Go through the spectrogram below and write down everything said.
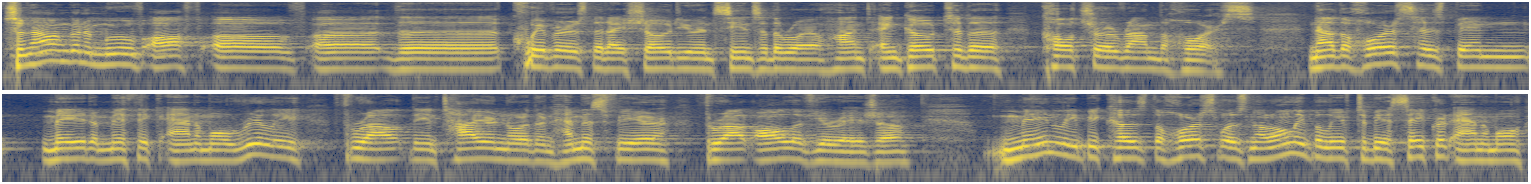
So now I'm going to move off of uh, the quivers that I showed you in Scenes of the Royal Hunt and go to the culture around the horse. Now the horse has been made a mythic animal really throughout the entire northern hemisphere, throughout all of Eurasia, mainly because the horse was not only believed to be a sacred animal,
